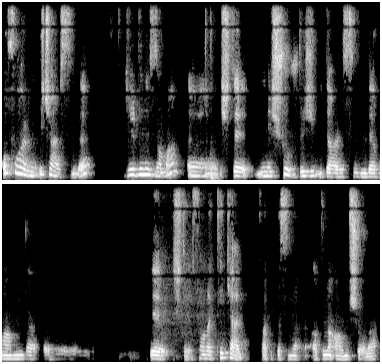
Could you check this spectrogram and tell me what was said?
o fuarın içerisinde girdiğiniz zaman e, işte meşhur rejim idaresinin devamında e, ve işte sonra tekel fabrikasının adını almış olan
